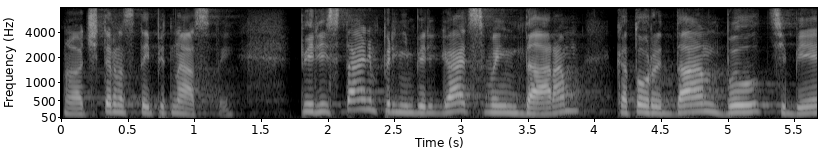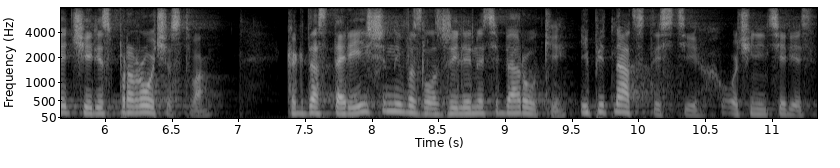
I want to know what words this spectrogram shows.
14 и 15. «Перестань пренебрегать своим даром, который дан был тебе через пророчество, когда старейшины возложили на тебя руки». И 15 стих, очень интересен.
